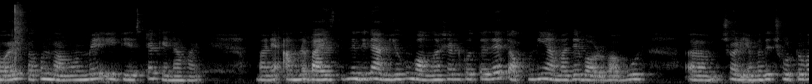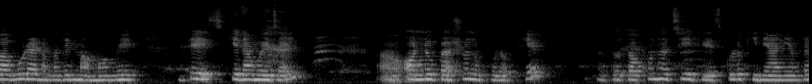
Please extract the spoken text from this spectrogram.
বয়স, তখন মামামের এই ড্রেসটা কেনা হয়। মানে আমরা বাইশ দিনের দিনে আমি যখন গঙ্গা স্নান করতে যাই, তখনই আমাদের বড়বাবুর সরি আমাদের বাবুর আর আমাদের মামামের ড্রেস কেনা হয়ে যায় অন্নপ্রাশন উপলক্ষে। তো তখন হচ্ছে এই ড্রেসগুলো কিনে আনি আমরা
